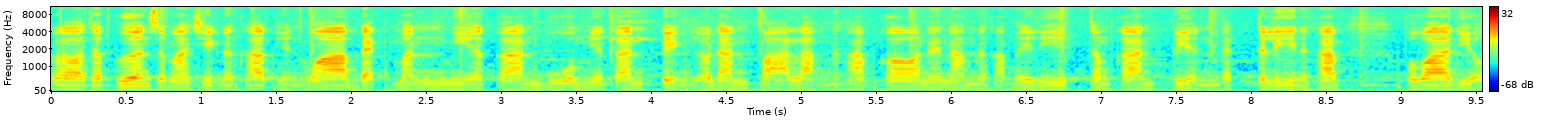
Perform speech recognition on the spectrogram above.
ก็ถ้าเพื่อนสมาชิกนะครับ เห็นว่าแบตมันมีอาการบวมมีอาการเป่งแล้วดันฝาหลังนะครับ ก็แนะนำนะครับให้รีบทำการเปลี่ยนแบตเตอรี่นะครับ เพราะว่าเดี๋ยว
